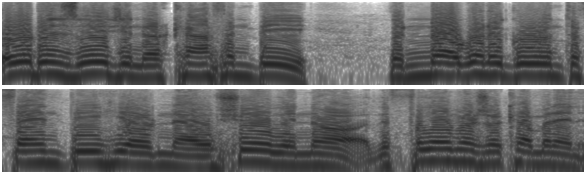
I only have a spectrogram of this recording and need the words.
Odin's Legion are caffing B. They're not going to go and defend B here now. Surely not. The Flamers are coming in.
